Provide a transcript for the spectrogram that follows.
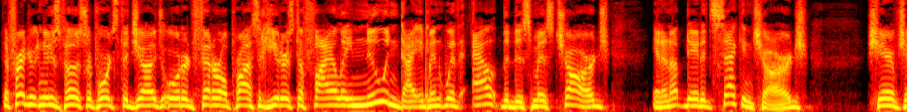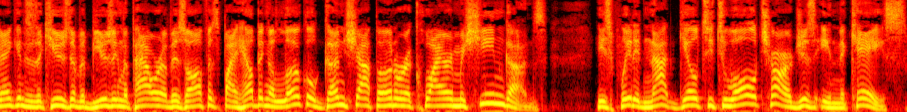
The Frederick News Post reports the judge ordered federal prosecutors to file a new indictment without the dismissed charge and an updated second charge. Sheriff Jenkins is accused of abusing the power of his office by helping a local gun shop owner acquire machine guns. He's pleaded not guilty to all charges in the case.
